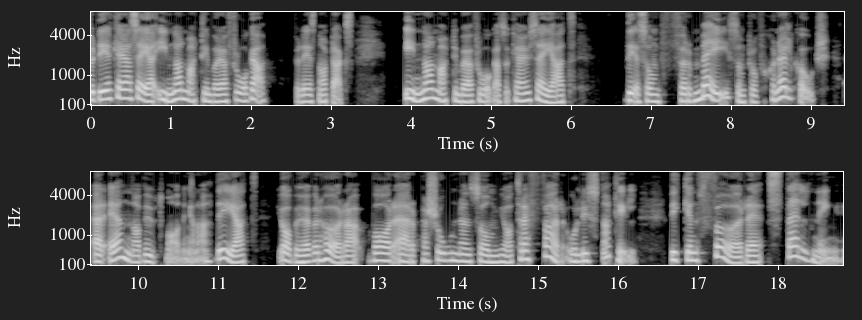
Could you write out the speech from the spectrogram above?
För det kan jag säga innan Martin börjar fråga, för det är snart dags. Innan Martin börjar fråga så kan jag ju säga att det som för mig som professionell coach är en av utmaningarna, det är att jag behöver höra var är personen som jag träffar och lyssnar till? Vilken föreställning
